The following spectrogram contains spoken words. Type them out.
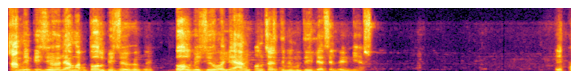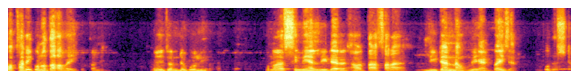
আমি বিজয়ী হলে আমার দল বিজয়ী হবে। দল বিজয়ী হলে আমি পঞ্চাশ দিনের মধ্যে ইলিয়াস আলীর নিয়ে আসব। এই কথারই কোনো ধারাবাহিকতা নেই। আমি এই জন্য বলি, ওনারা সিনিয়র লিডার আর তাছাড়া লিডার না, উনি অ্যাডভাইজার উপদেষ্টা।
